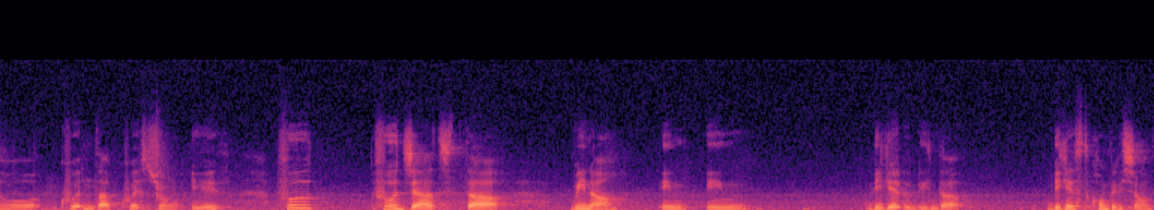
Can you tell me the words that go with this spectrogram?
So que- the question is, who who judged the winner in in biggest in the biggest competitions?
